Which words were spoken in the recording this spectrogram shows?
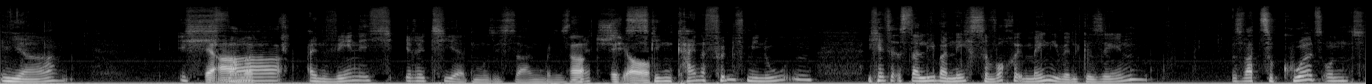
Ja, ich war ein wenig irritiert, muss ich sagen, bei diesem ja, Match. Ich auch. Es ging keine fünf Minuten. Ich hätte es dann lieber nächste Woche im Main Event gesehen. Es war zu kurz und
